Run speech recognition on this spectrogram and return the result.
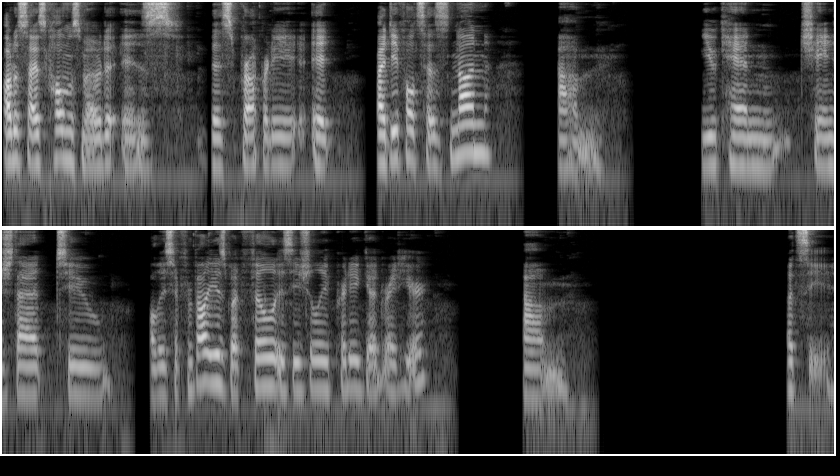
Auto size columns mode is this property. It by default says none. Um, you can change that to all these different values, but fill is usually pretty good right here. Um, Let's see.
